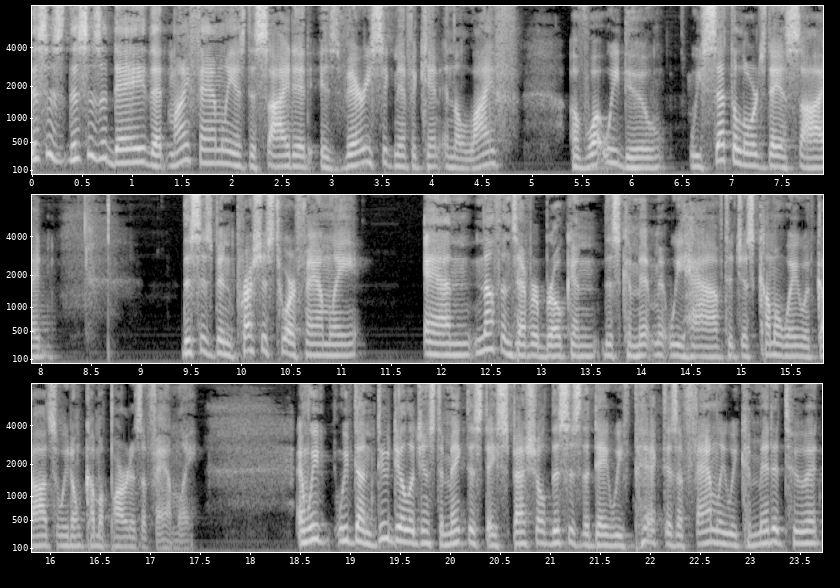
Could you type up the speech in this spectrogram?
This is, this is a day that my family has decided is very significant in the life of what we do. We set the Lord's Day aside. This has been precious to our family, and nothing's ever broken this commitment we have to just come away with God so we don't come apart as a family. And we've, we've done due diligence to make this day special. This is the day we've picked. As a family, we committed to it.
